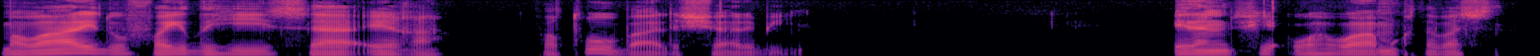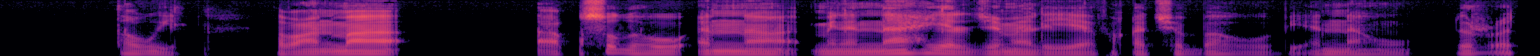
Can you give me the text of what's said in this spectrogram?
موارد فيضه سائغة، فطوبى للشاربين. إذن في، وهو مقتبس طويل. طبعا ما أقصده أن من الناحية الجمالية فقد شبهه بأنه درة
